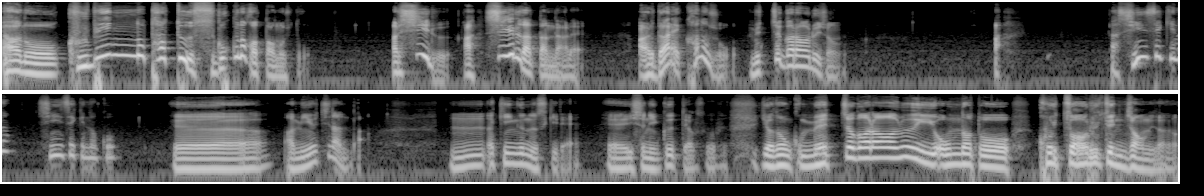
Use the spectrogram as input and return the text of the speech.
あの、首のタトゥーすごくなかったあの人。あれ、シール？あ、シールだったんだ、あれ。あれ誰？彼女？めっちゃ柄悪いじゃん。あ、あ、親戚の？親戚の子？へえー、あ、身内なんだ。うん、キングヌー好きで。えー、一緒に行くって約束。いや、なんかめっちゃ柄悪い女と、こいつ歩いてんじゃん、みたいな。ち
